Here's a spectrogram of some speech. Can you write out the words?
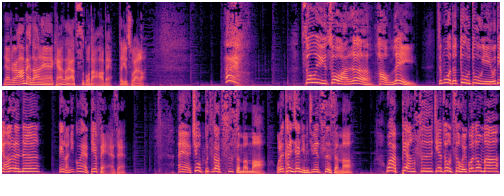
然后这阿曼达呢，看到大家吃过大半，他就出来了。哎呀，终于做完了，好累。怎么我的肚肚也有点饿了呢？哎，那你赶快点饭噻！哎呀，就不知道吃什么嘛。我来看一下你们今天吃的什么。哇，表示今天中午吃回锅肉吗？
